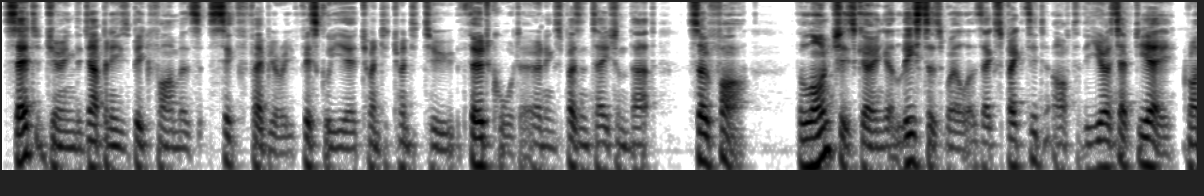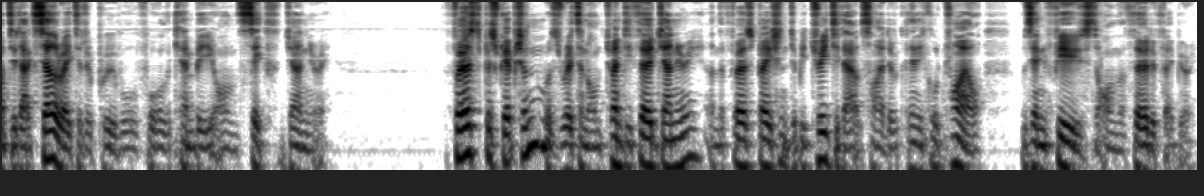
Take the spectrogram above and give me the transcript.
said during the Japanese Big Pharma's 6th February fiscal year 2022 third quarter earnings presentation that, so far, the launch is going at least as well as expected after the US FDA granted accelerated approval for Leqembi on 6th January. The first prescription was written on 23rd January, and the first patient to be treated outside of a clinical trial was infused on the 3rd of February.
